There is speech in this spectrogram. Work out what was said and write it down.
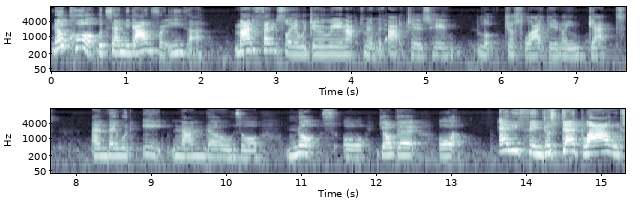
No court would send me down for it either. My defence lawyer would do a reenactment with actors who look just like the annoying Get. And they would eat Nando's or nuts or yogurt or anything just dead loud.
